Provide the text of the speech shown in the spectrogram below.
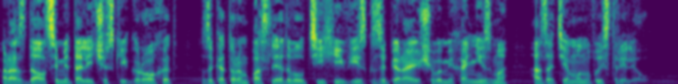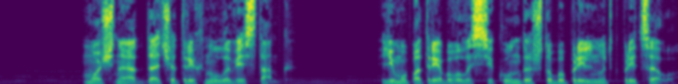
Раздался металлический грохот, за которым последовал тихий визг запирающего механизма, а затем он выстрелил. Мощная отдача тряхнула весь танк. Ему потребовалась секунда, чтобы прильнуть к прицелу.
